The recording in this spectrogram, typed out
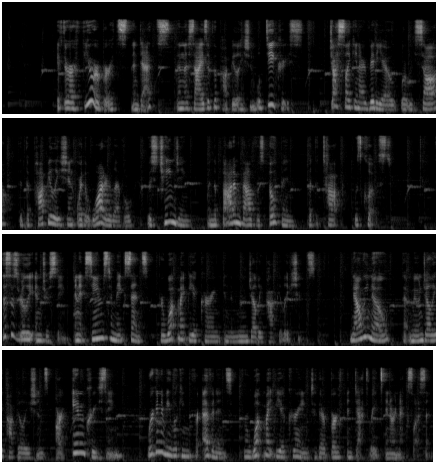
If there are fewer births than deaths, then the size of the population will decrease just like in our video where we saw that the population or the water level was changing when the bottom valve was open but the top was closed. This is really interesting and it seems to make sense for what might be occurring in the moon jelly populations. Now we know that moon jelly populations are increasing, we're going to be looking for evidence for what might be occurring to their birth and death rates in our next lesson.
